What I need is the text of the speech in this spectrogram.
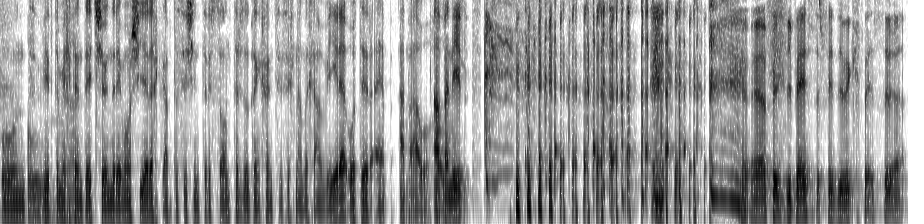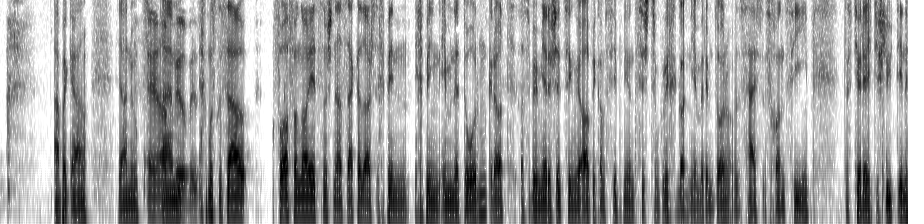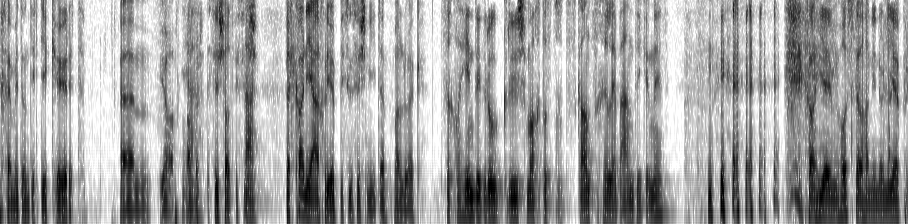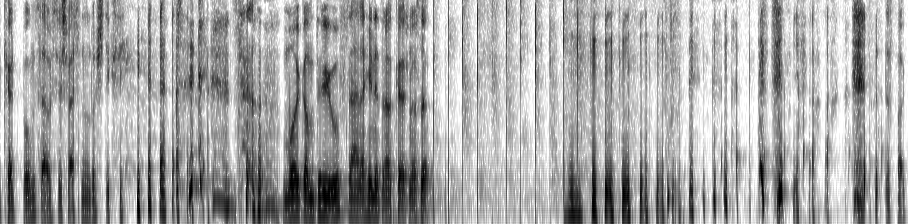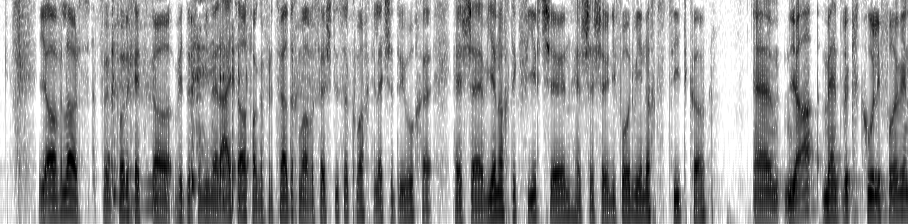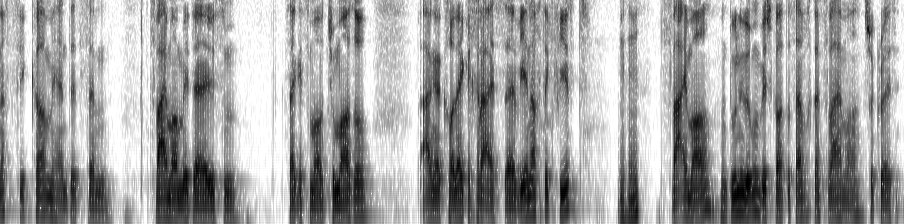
kann. Und oh, werde mich ja. dann dort schön revanchieren. Ich glaube, das ist interessanter. Dann können sie sich nämlich auch wehren oder eben auch. Halt aber nicht. nicht. ja, finde ich besser, finde ich wirklich besser, ja. Aber geil. Ja, nu. Ja, ähm, ich muss das auch von Anfang an jetzt noch schnell sagen, Lars, ich bin, ich bin in einem Dorm gerade. Also bei mir ist jetzt irgendwie Abend am 7. und es ist zum Glück gar niemand im Dorm. Aber das heisst, es kann sein, dass theoretisch Leute reinkommen und ihr die hören. Ähm, ja, ja, aber es ist halt, wie es ah. ist. Vielleicht kann ich auch ein bisschen etwas rausschneiden. Mal schauen. So ein bisschen Hintergrundgeräusch macht das doch das Ganze ein bisschen lebendiger, nicht? Ich habe hier im Hostel habe ich noch nie jemanden gehört bumsen, aber sonst wäre es noch lustig gewesen. so, morgen um drei aufnehmen, hinten dran hörst du nur so. ja. What the fuck? Ja, aber Lars, bevor ich jetzt da wieder von meiner Reise anfange, erzähl doch mal, was hast du so gemacht die letzten drei Wochen? Hast du äh, Weihnachten gefeiert schön? Hast du eine schöne Vorweihnachtszeit gehabt? Ähm, ja, wir haben wirklich coole Vorweihnachtszeit gehabt. Wir haben jetzt ähm, zweimal mit äh, unserem, sag jetzt mal, Chumaso, engen Kollegenkreis äh, Weihnachten gefeiert. Mhm. Zweimal. Wenn du nicht rum bist, geht das einfach gerade zweimal. Schon crazy.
